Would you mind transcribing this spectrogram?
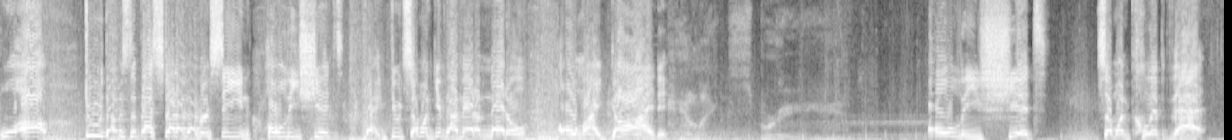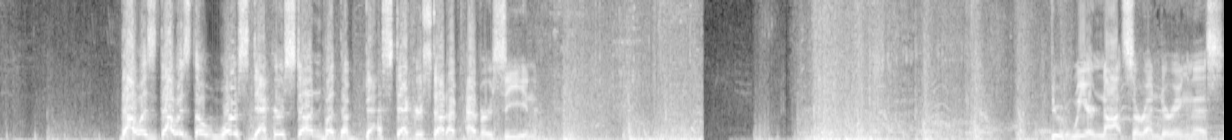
Whoa! Dude, that was the best stun I've ever seen. Holy shit. That, dude, someone give that man a medal. Oh my god. Holy shit. Someone clipped that. That was that was the worst Dekker stun, but the best Dekker stun I've ever seen. Dude, we are not surrendering this.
